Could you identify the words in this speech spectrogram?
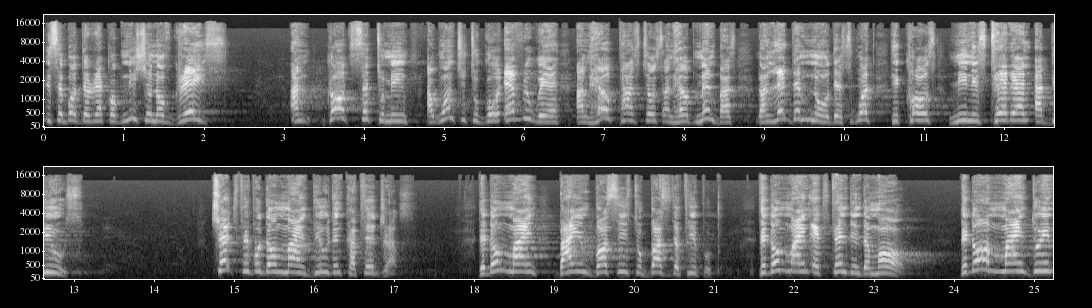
it's about the recognition of grace. And God said to me, I want you to go everywhere and help pastors and help members and let them know there's what He calls ministerial abuse. Church people don't mind building cathedrals, they don't mind buying buses to bus the people, they don't mind extending the mall. They don't mind doing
